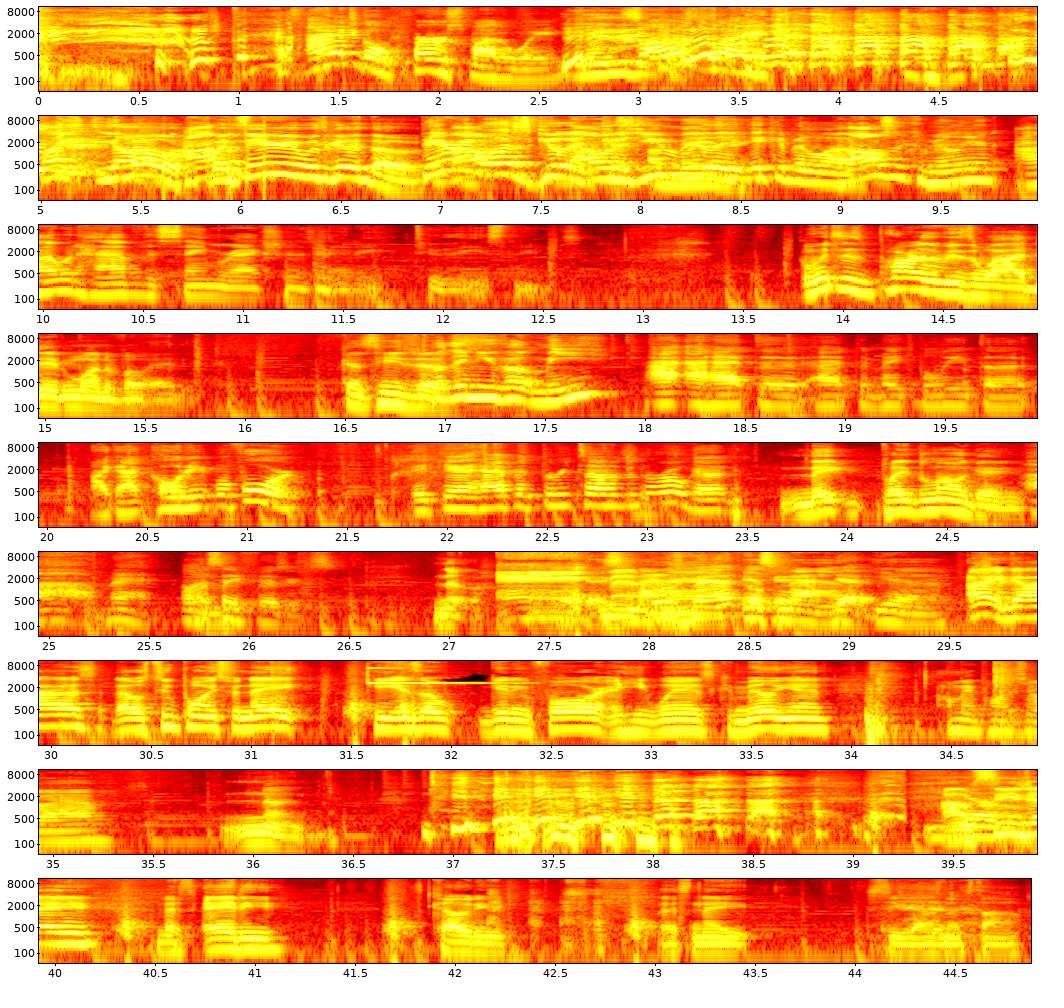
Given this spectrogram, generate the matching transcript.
I had to go first, by the way. So I was like, Like yo, No, I but was, theory was good though. Theory that was good because you really, it could have been If I was a chameleon, I would have the same reaction as Eddie to these things. Which is part of the reason why I didn't want to vote Eddie. Because he's just. But then you vote me. I, I had to. I had to make believe that I got Cody before. It can't happen three times in a row, guys. Nate played the long game. Oh man, I'm gonna say physics. No. Okay. Math. It was math. math. It's Okay, math. Yeah. Yeah. All right, guys, that was two points for Nate. He ends up getting four, and he wins Chameleon. How many points do I have? None. I'm Yo. CJ. That's Eddie. That's Cody. That's Nate. See you guys next time.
